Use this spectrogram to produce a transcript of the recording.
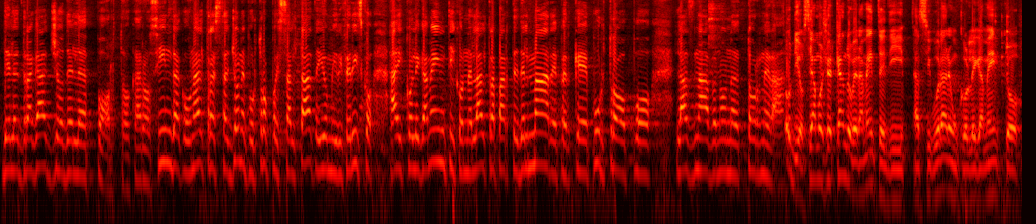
del dragaggio del porto, caro Sindaco, un'altra stagione purtroppo è saltata, io mi riferisco ai collegamenti con l'altra parte del mare perché purtroppo la SNAV non tornerà. Oddio, stiamo cercando veramente di assicurare un collegamento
